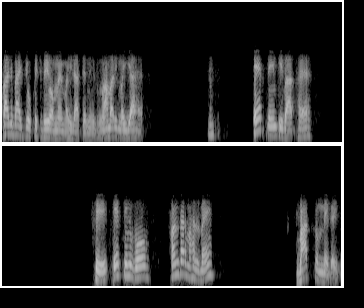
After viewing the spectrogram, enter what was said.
कहा भाई, जो कुछ भी हो, मैं महिला से नहीं लूँगा हमारी मैया है। एक दिन की बात है कि एक दिन वो अंदर महल में बाथरूम में गई।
